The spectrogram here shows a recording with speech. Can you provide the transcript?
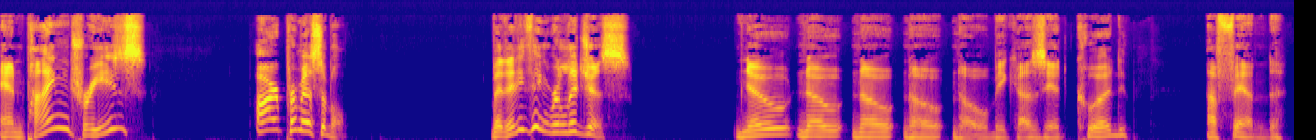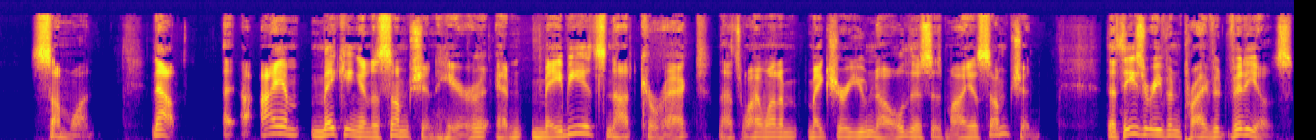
and pine trees are permissible. But anything religious, no, no, no, no, no, because it could offend someone. Now, I am making an assumption here, and maybe it's not correct. That's why I want to make sure you know this is my assumption that these are even private videos.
